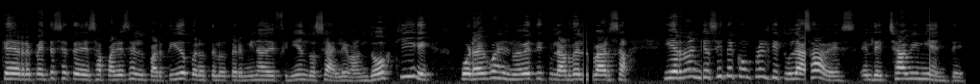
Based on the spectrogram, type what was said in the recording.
que de repente se te desaparece en el partido, pero te lo termina definiendo. O sea, Lewandowski por algo es el nueve titular del Barça. Y Hernán, yo sí te compro el titular, ¿sabes? El de Xavi Miente,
